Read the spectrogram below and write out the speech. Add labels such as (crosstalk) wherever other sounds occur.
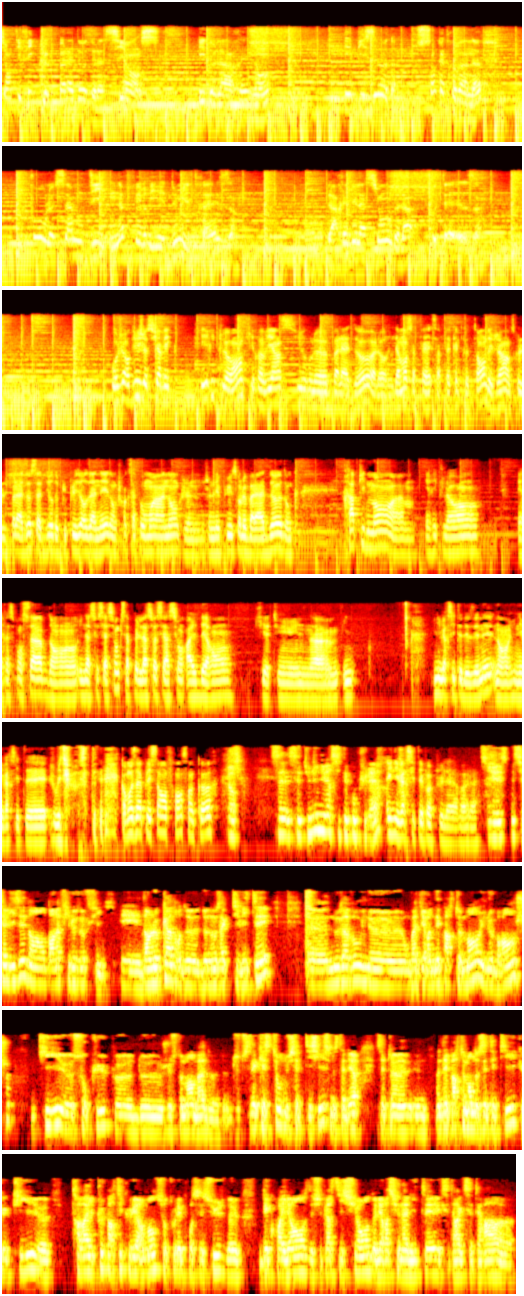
Scientifique, le balado de la science et de la raison, épisode 189 pour le samedi 9 février 2013, la révélation de la foutaise. Aujourd'hui, je suis avec Éric Laurent qui revient sur le balado. Alors évidemment, ça fait ça fait quelques temps déjà, parce que le balado ça dure depuis plusieurs années, donc je crois que ça fait au moins un an que je, je ne l'ai plus sur le balado. Donc rapidement, euh, Éric Laurent est responsable dans une association qui s'appelle l'association Aldéran, qui est une, euh, une- université des aînés. Non, université. Je dire, c'était- comment vous appelez ça en France encore? C'est c'est une université populaire Université populaire, voilà. qui est spécialisée dans, dans la philosophie. Et dans le cadre de, de nos activités, euh, nous avons une, on va dire un département, une branche qui euh, s'occupe de justement bah, de, de, de ces questions du scepticisme, c'est-à-dire c'est un, un département de zététique qui euh, travaille plus particulièrement sur tous les processus de, des croyances, des superstitions, de l'irrationalité, etc., etc. euh,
